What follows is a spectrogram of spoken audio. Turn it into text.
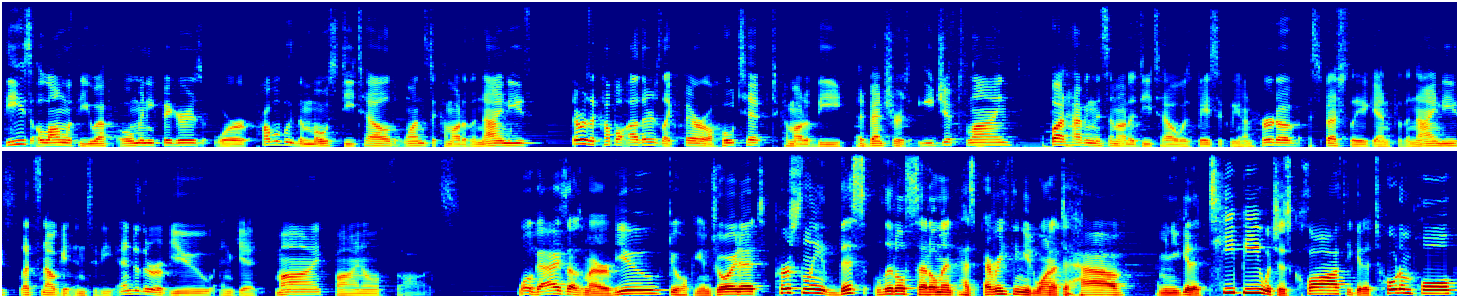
These, along with the UFO minifigures, were probably the most detailed ones to come out of the 90s. There was a couple others like Pharaoh Hotep to come out of the Adventurers Egypt line, but having this amount of detail was basically unheard of, especially again for the 90s. Let's now get into the end of the review and get my final thoughts. Well guys, that was my review. Do hope you enjoyed it. Personally, this little settlement has everything you'd want it to have. I mean, you get a teepee, which is cloth, you get a totem pole,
